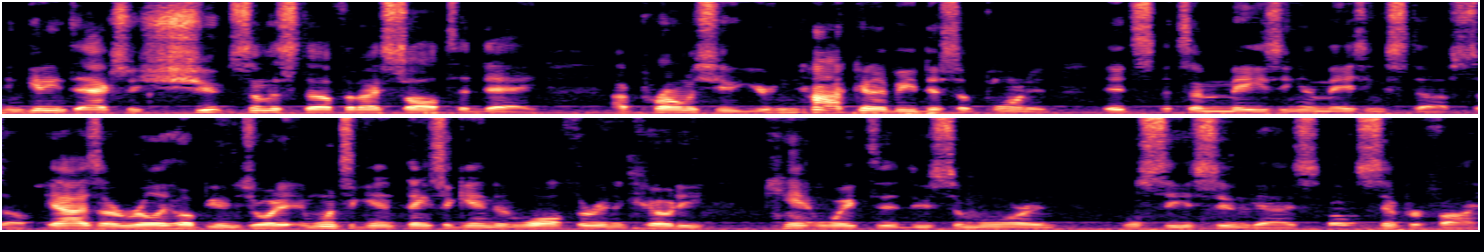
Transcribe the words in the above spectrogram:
and getting to actually shoot some of the stuff that I saw today. I promise you, you're not going to be disappointed. It's it's amazing, amazing stuff. So, guys, I really hope you enjoyed it. And once again, thanks again to Walther and to Cody. Can't wait to do some more, and we'll see you soon, guys. Semper Fi.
